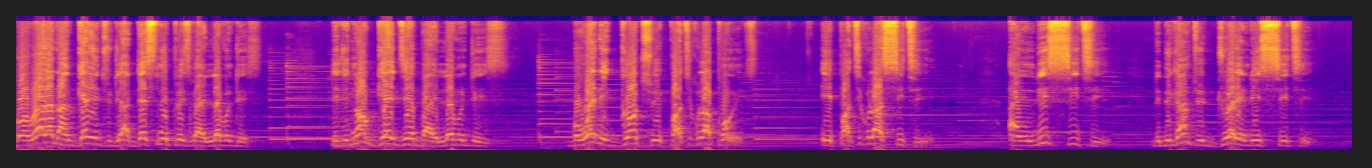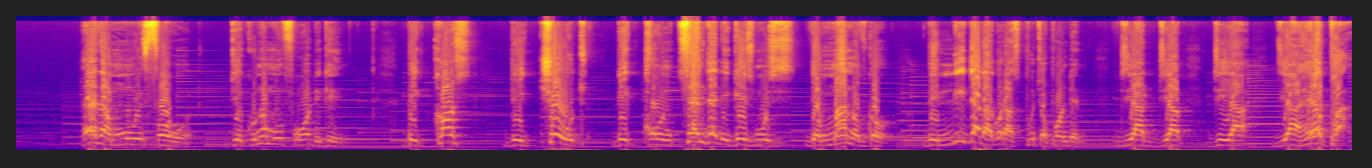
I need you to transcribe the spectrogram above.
But rather than getting to their destiny place by 11 days they did not get there by 11 days. But when they got to a particular point a particular city and in this city they began to dwell in this city. Rather than moving forward, they could not move forward again because they chose, they contended against Moses, the man of God, the leader that God has put upon them, their, their, their, their helper.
